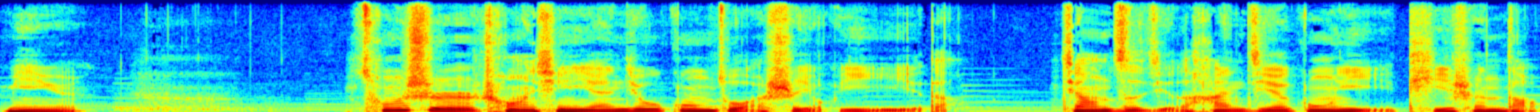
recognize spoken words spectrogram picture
命运。从事创新研究工作是有意义的。将自己的焊接工艺提升到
